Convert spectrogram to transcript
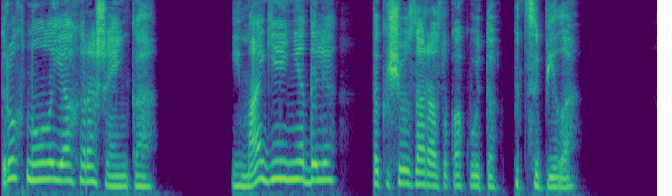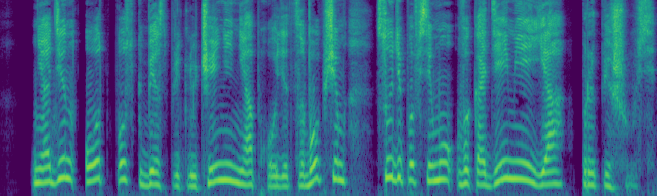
Трухнула я хорошенько. И магии не дали, так еще заразу какую-то подцепила. Ни один отпуск без приключений не обходится. В общем, судя по всему, в академии я пропишусь.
